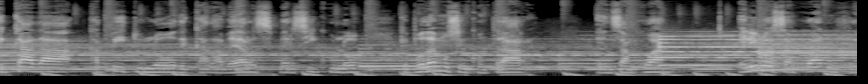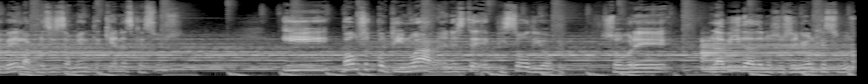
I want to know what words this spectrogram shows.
de cada capítulo, de cada vers, versículo que podemos encontrar en San Juan. El libro de San Juan nos revela precisamente quién es Jesús. Y vamos a continuar en este episodio sobre la vida de nuestro Señor Jesús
